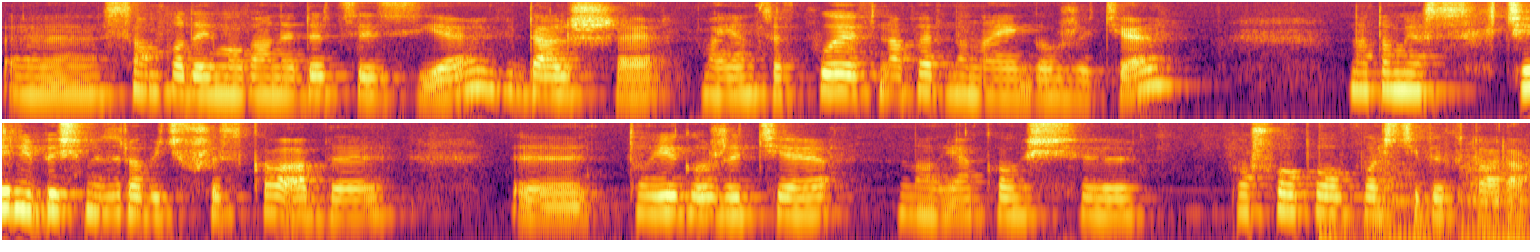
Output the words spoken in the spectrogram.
e, są podejmowane decyzje dalsze, mające wpływ na pewno na jego życie. Natomiast chcielibyśmy zrobić wszystko, aby e, to jego życie no, jakoś e, poszło po właściwych torach.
